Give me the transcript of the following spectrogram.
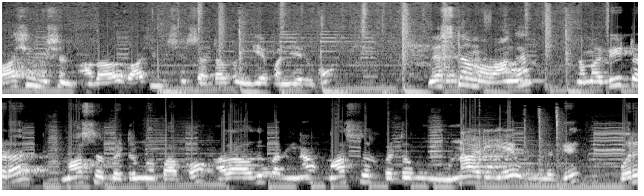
வாஷிங் மிஷின் அதாவது வாஷிங் மிஷின் செட்டப் இங்கேயே பண்ணியிருக்கோம் நெக்ஸ்ட் நம்ம வாங்க நம்ம வீட்டோட மாஸ்டர் பெட்ரூமை பார்ப்போம். அதாவது பார்த்தீங்கன்னா மாஸ்டர் பெட்ரூம் முன்னாடியே உங்களுக்கு ஒரு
